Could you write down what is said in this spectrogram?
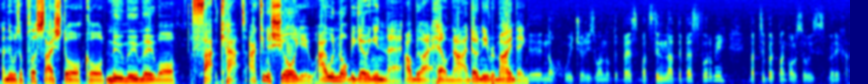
And there was a plus size store called Moo Moo Moo or Fat Cat. I can assure you, I would not be going in there. I'll be like, hell nah, I don't need reminding. No, Witcher is one of the best, but still not the best for me. But Cyberpunk also is very high.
